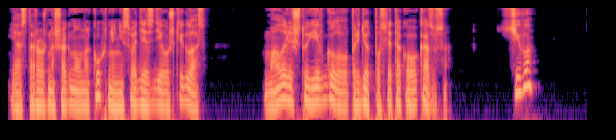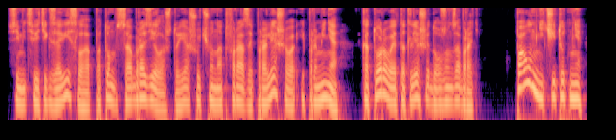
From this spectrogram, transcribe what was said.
Я осторожно шагнул на кухню, не сводя с девушки глаз. Мало ли, что ей в голову придет после такого казуса. «Чего?» Семицветик зависла, а потом сообразила, что я шучу над фразой про Лешего и про меня, которого этот Леший должен забрать. «Поумничай тут мне.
